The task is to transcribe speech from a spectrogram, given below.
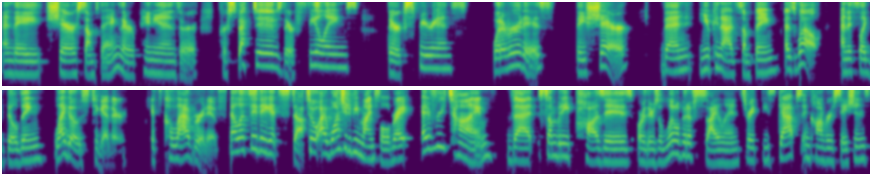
and they share something, their opinions, their perspectives, their feelings, their experience, whatever it is they share, then you can add something as well. And it's like building Legos together. It's collaborative. Now, let's say they get stuck. So I want you to be mindful, right? Every time that somebody pauses or there's a little bit of silence, right? These gaps in conversations,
